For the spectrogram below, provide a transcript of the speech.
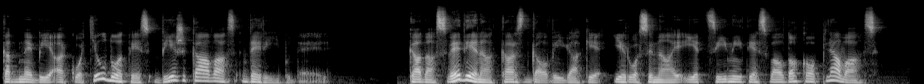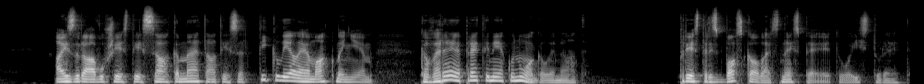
Kad nebija ar ko ķildoties, bieži kāvās derību dēļ. Kādā svētdienā karstgalvīgākie ierosināja iet cīnīties Valdoko pļavās. Aizrāvušies tie sāka mētāties ar tik lieliem akmeņiem, ka varēja pretinieku nogalināt. Priesteris Bosko vairs nespēja to izturēt.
